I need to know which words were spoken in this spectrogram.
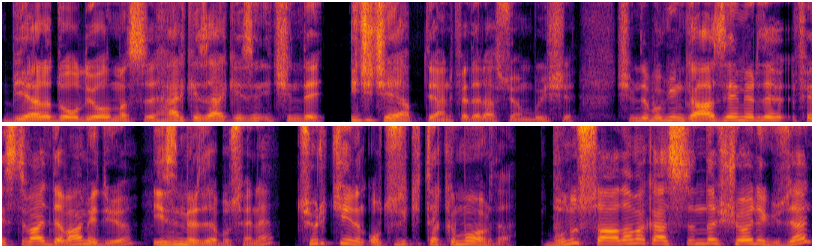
bir arada oluyor olması, herkes herkesin içinde iç içe yaptı yani federasyon bu işi. Şimdi bugün Gazi Emir'de festival devam ediyor. İzmir'de bu sene. Türkiye'nin 32 takımı orada. Bunu sağlamak aslında şöyle güzel.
